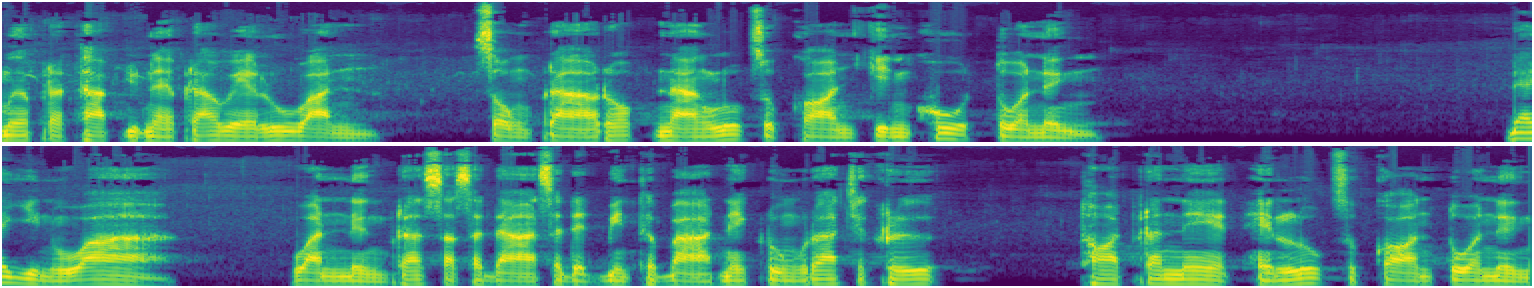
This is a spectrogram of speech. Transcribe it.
เมื่อประทับอยู่ในพระเวลุวันทรงปรารบนางลูกสุกรกินคูดตัวหนึ่ง ได้ยินว่า วันหนึ่งพระสัสดาเสด็จบินทบาทในกรุงราชครืทอดพระเนตรเห็นลูกสุกรตัวหนึ่ง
